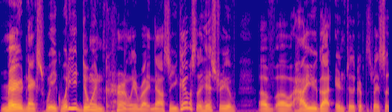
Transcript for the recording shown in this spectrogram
married next week, what are you doing currently right now? So you gave us the history of of uh, how you got into the crypto space. So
